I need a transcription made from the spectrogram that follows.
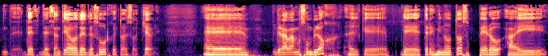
de, Santiago desde Surco y todo eso, chévere. Eh, grabamos un blog, el que de tres minutos, pero hay,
